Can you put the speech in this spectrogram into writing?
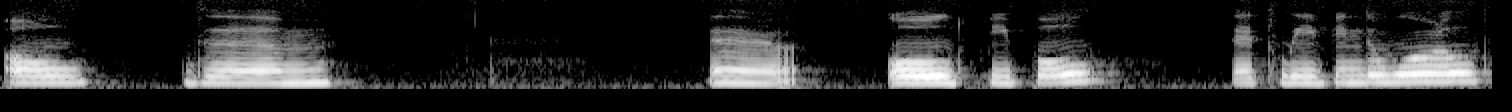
all the um, uh, old people that live in the world.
